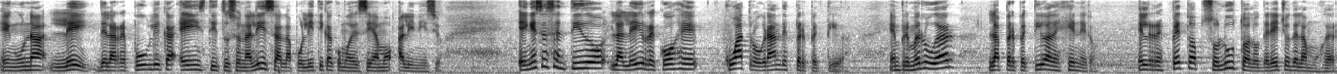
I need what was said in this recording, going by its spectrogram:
en una ley de la República e institucionaliza la política, como decíamos al inicio. En ese sentido, la ley recoge cuatro grandes perspectivas. En primer lugar, la perspectiva de género, el respeto absoluto a los derechos de la mujer.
